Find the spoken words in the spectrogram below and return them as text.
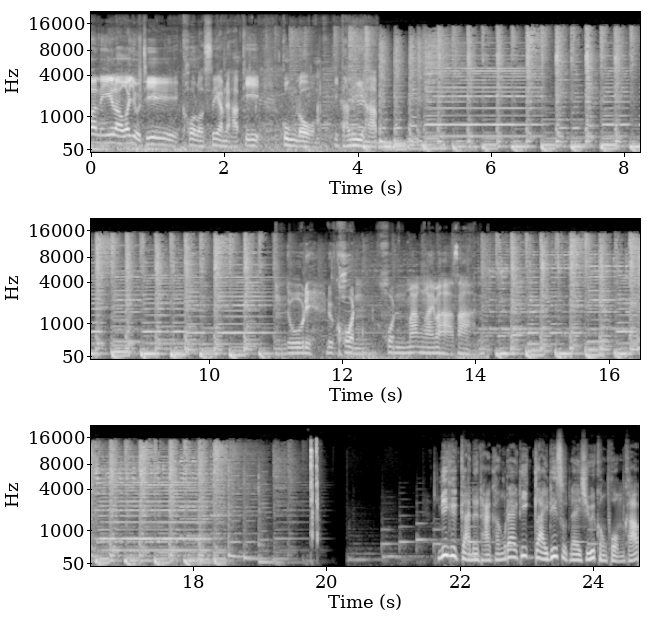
ตอนนี้เราก็อยู่ที่โคลอสเซียมนะครับ ที่กรุงโรม อิตาลีครับดูดิ ดูคน คนมากมายมหาศาล นี่คือการเดินทางครั้งแรกที่ไกลที่สุดในชีวิตของผมครับ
